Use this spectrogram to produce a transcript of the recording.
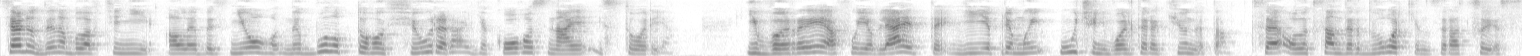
Ця людина була в тіні, але без нього не було б того фюрера, якого знає історія. І в РФ, уявляєте, діє прямий учень Вольтера Кюнета. Це Олександр Дворкін з РАЦИС.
